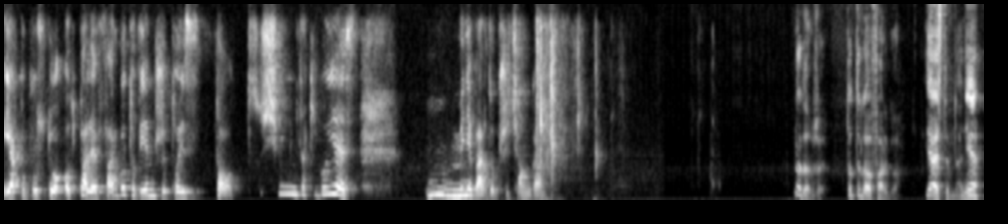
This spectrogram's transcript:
Jak po prostu odpalę Fargo, to wiem, że to jest to. Coś w nim takiego jest. Mnie bardzo przyciąga. No dobrze, to tyle o Fargo. Ja jestem na nie,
